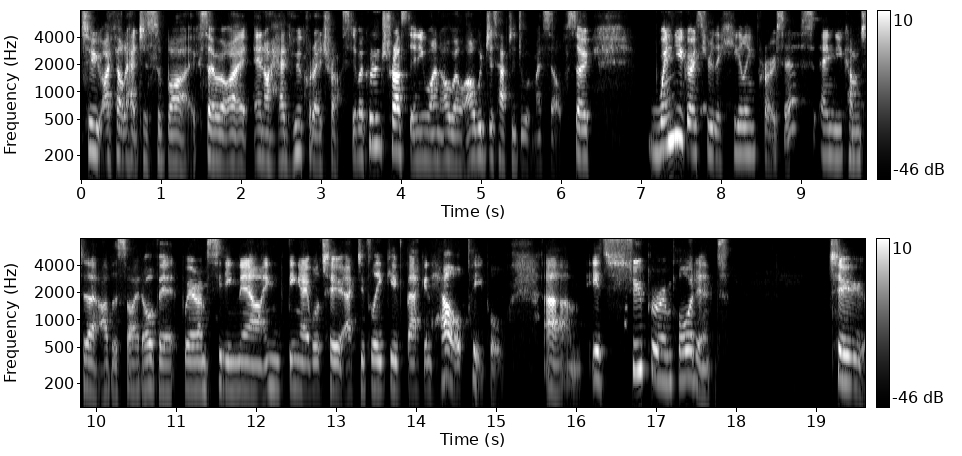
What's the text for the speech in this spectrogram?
to I felt I had to survive. So I and I had who could I trust? If I couldn't trust anyone, oh well, I would just have to do it myself. So when you go through the healing process and you come to that other side of it where i'm sitting now and being able to actively give back and help people um, it's super important to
